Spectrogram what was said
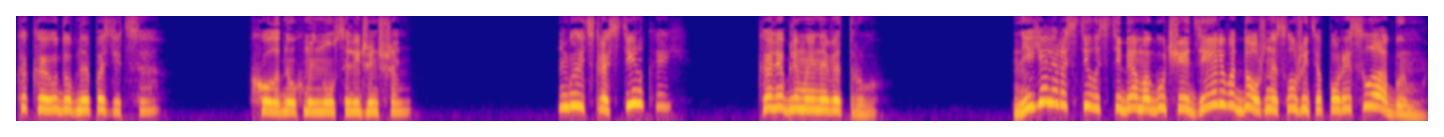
Какая удобная позиция. Холодно ухмыльнулся Ли Джиншань. Быть тростинкой колеблемой на ветру. Не я ли растил из тебя могучее дерево, должное служить опорой слабым?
